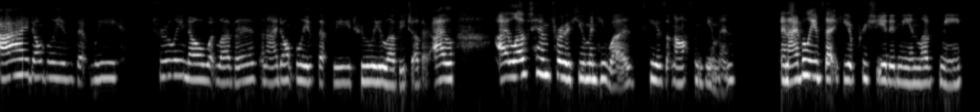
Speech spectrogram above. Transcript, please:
I don't believe that we truly know what love is, and I don't believe that we truly love each other. I I loved him for the human he was. He is an awesome human. And I believe that he appreciated me and loved me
